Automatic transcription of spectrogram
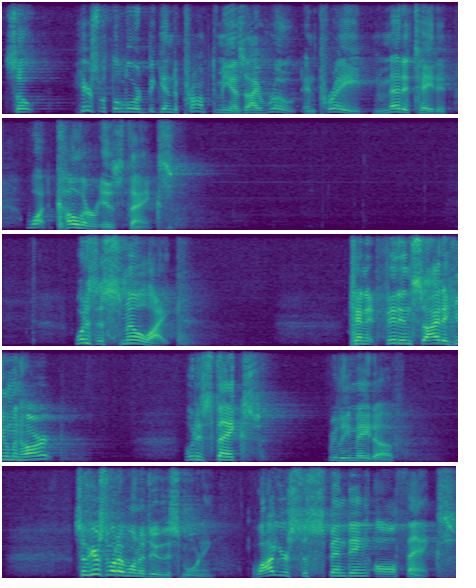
So here's what the Lord began to prompt me as I wrote and prayed and meditated. What color is thanks? What does it smell like? Can it fit inside a human heart? What is thanks really made of? So here's what I want to do this morning. While you're suspending all thanks,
